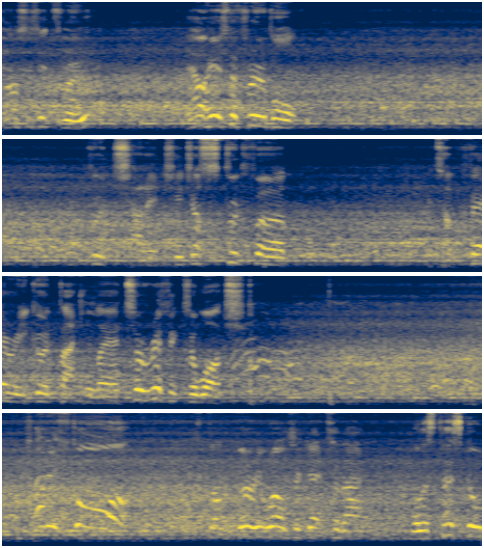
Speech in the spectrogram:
Passes it through. Now here's the through ball. Good challenge. He just stood firm. It's a very good battle there. Terrific to watch. Can he score? He's done very well to get to that. Well, as Tesco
